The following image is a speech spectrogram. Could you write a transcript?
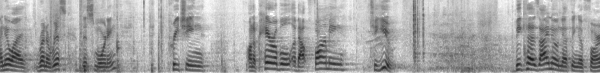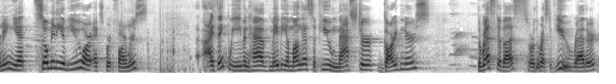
I know I run a risk this morning preaching on a parable about farming to you. Because I know nothing of farming, yet so many of you are expert farmers. I think we even have maybe among us a few master gardeners. The rest of us, or the rest of you rather,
